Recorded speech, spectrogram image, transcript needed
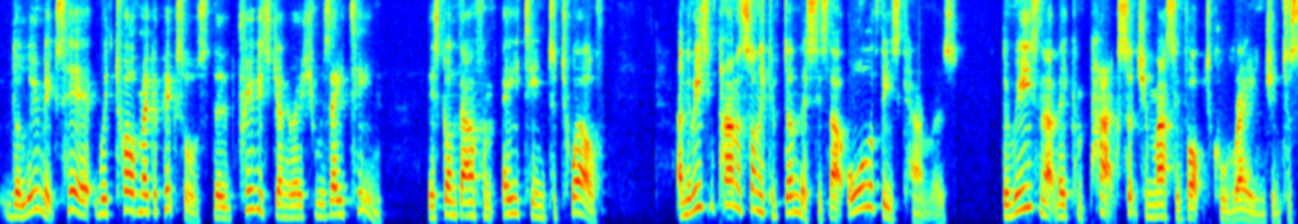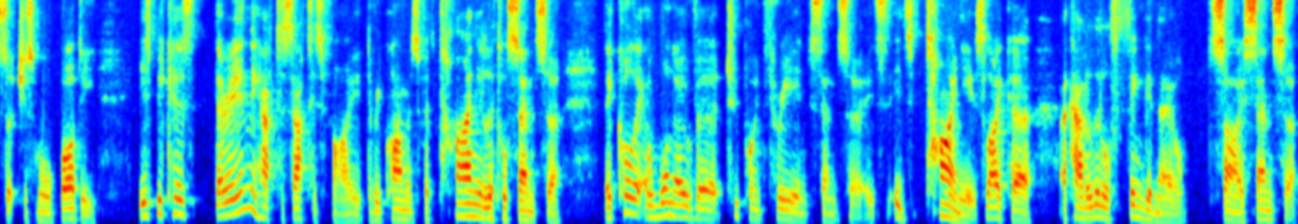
the Lumix here with 12 megapixels. The previous generation was 18. It's gone down from 18 to 12. And the reason Panasonic have done this is that all of these cameras, the reason that they can pack such a massive optical range into such a small body is because they only have to satisfy the requirements of a tiny little sensor. They call it a 1 over 2.3 inch sensor. It's, it's tiny, it's like a, a kind of little fingernail size sensor.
